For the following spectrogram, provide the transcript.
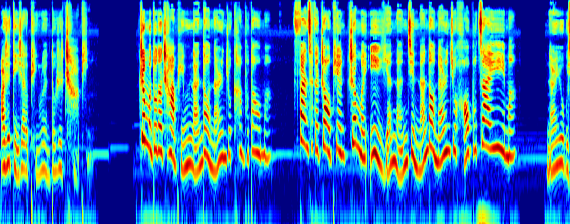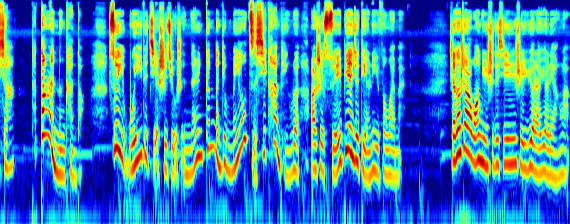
而且底下的评论都是差评。这么多的差评，难道男人就看不到吗？饭菜的照片这么一言难尽，难道男人就毫不在意吗？男人又不瞎，他当然能看到。所以，唯一的解释就是，男人根本就没有仔细看评论，而是随便就点了一份外卖。想到这儿，王女士的心是越来越凉了。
